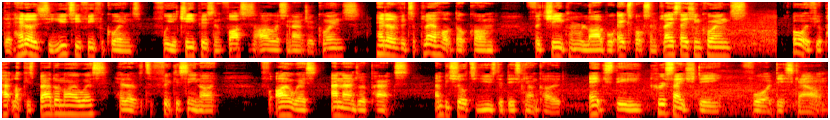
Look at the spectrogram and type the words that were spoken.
Then head over to UT FIFA Coins for your cheapest and fastest iOS and Android coins. Head over to playerhot.com for cheap and reliable Xbox and PlayStation coins. Or if your pack luck is bad on iOS, head over to FUT Casino for iOS and Android packs and be sure to use the discount code XDChrisHD for a discount.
